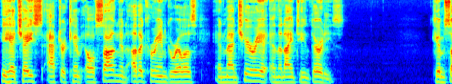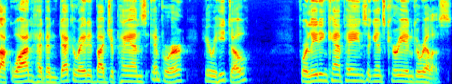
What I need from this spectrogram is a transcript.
He had chased after Kim Il sung and other Korean guerrillas in Manchuria in the 1930s. Kim Sok Won had been decorated by Japan's Emperor Hirohito for leading campaigns against Korean guerrillas.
